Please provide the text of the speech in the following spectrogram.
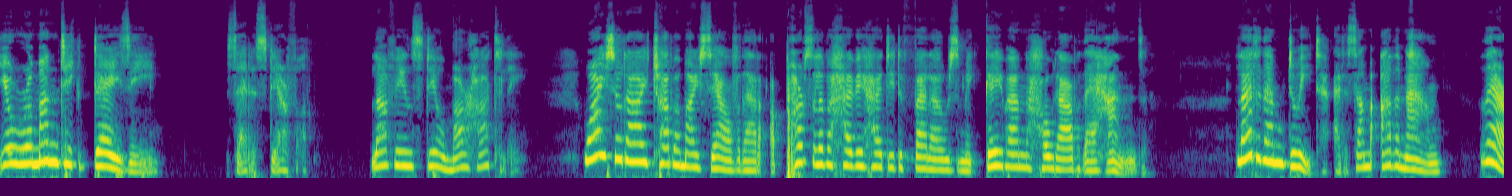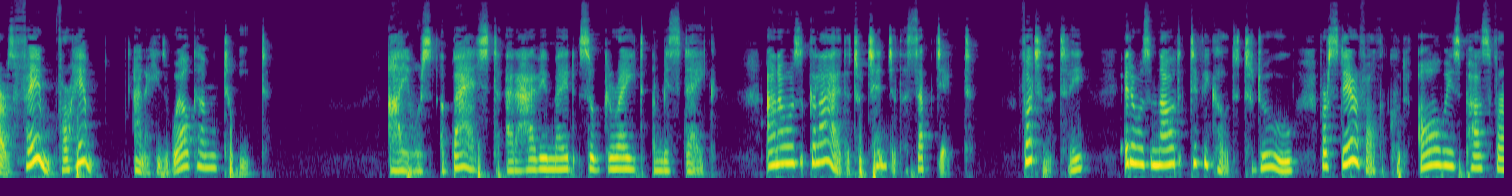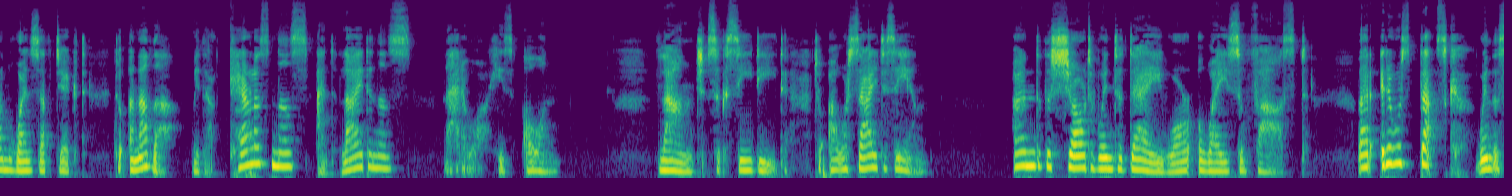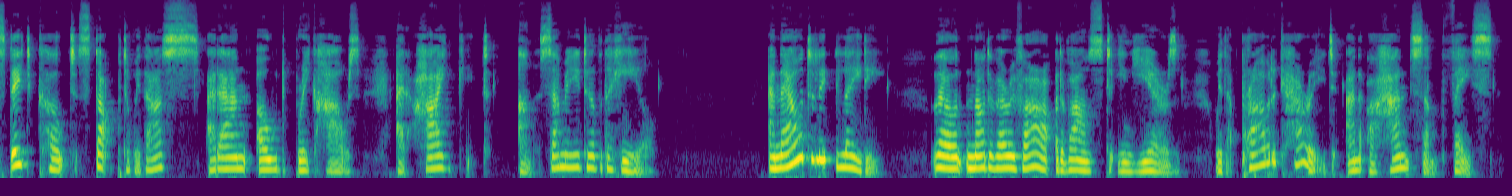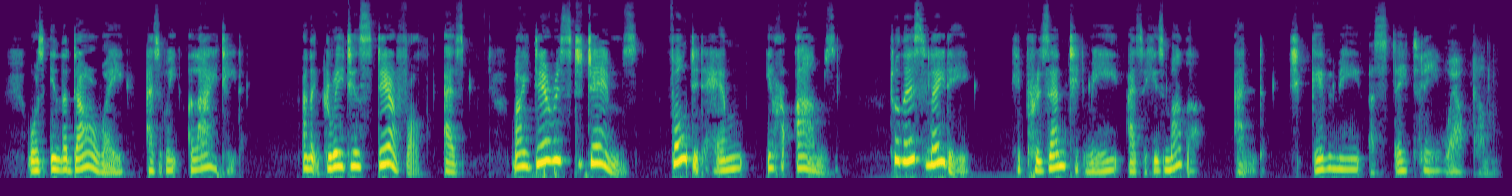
You romantic daisy, said Steerforth, laughing still more heartily. Why should I trouble myself that a parcel of heavy-headed fellows may gape and hold up their hands? Let them do it at some other man. There's fame for him, and he's welcome to it. I was abashed at having made so great a mistake, and I was glad to change the subject. Fortunately, it was not difficult to do, for Steerforth could always pass from one subject to another with a carelessness and lightness that were his own. Lunch succeeded to our sightseeing, and the short winter day wore away so fast that it was dusk when the stage coach stopped with us at an old brick house at Highgate on the summit of the hill. An elderly lady though not very far advanced in years, with a proud carriage and a handsome face, was in the doorway as we alighted, and greeting Steerforth as "my dearest James," folded him in her arms. To this lady he presented me as his mother, and she gave me a stately welcome.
